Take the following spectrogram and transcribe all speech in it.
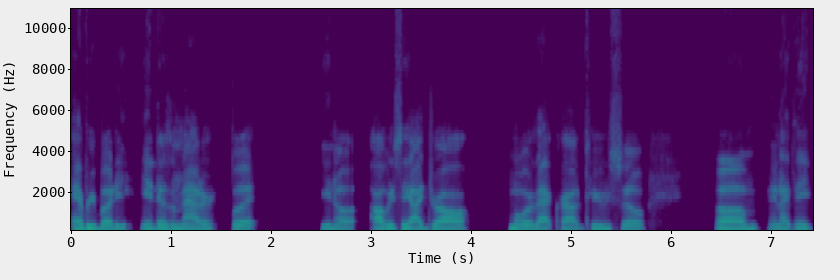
everybody. It doesn't matter, but you know, obviously, I draw more of that crowd too. So, um, and I think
